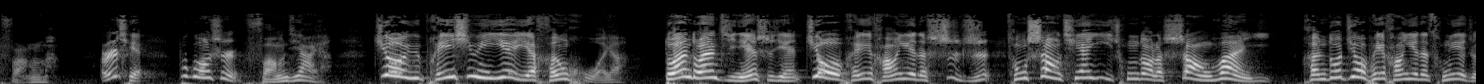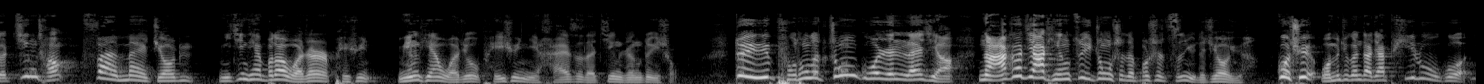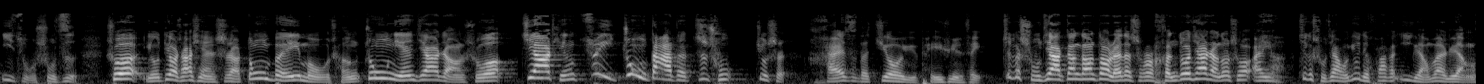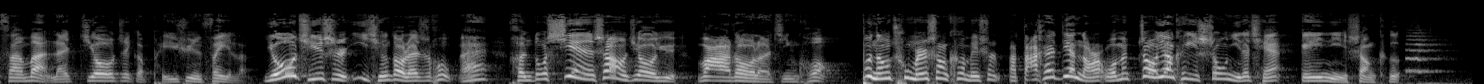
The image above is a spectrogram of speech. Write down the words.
房嘛。而且不光是房价呀，教育培训业也很火呀。短短几年时间，教培行业的市值从上千亿冲到了上万亿。很多教培行业的从业者经常贩卖焦虑：你今天不到我这儿培训，明天我就培训你孩子的竞争对手。对于普通的中国人来讲，哪个家庭最重视的不是子女的教育啊？过去我们就跟大家披露过一组数字，说有调查显示啊，东北某城中年家长说，家庭最重大的支出就是孩子的教育培训费。这个暑假刚刚到来的时候，很多家长都说：“哎呀，这个暑假我又得花个一两万、两三万来交这个培训费了。”尤其是疫情到来之后，哎，很多线上教育挖到了金矿。不能出门上课没事啊，打开电脑，我们照样可以收你的钱，给你上课。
